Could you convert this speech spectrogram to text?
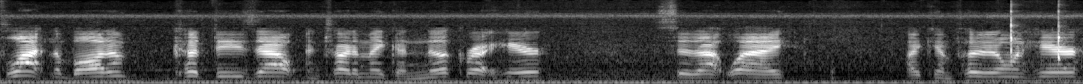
flatten the bottom, cut these out, and try to make a nook right here, so that way I can put it on here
